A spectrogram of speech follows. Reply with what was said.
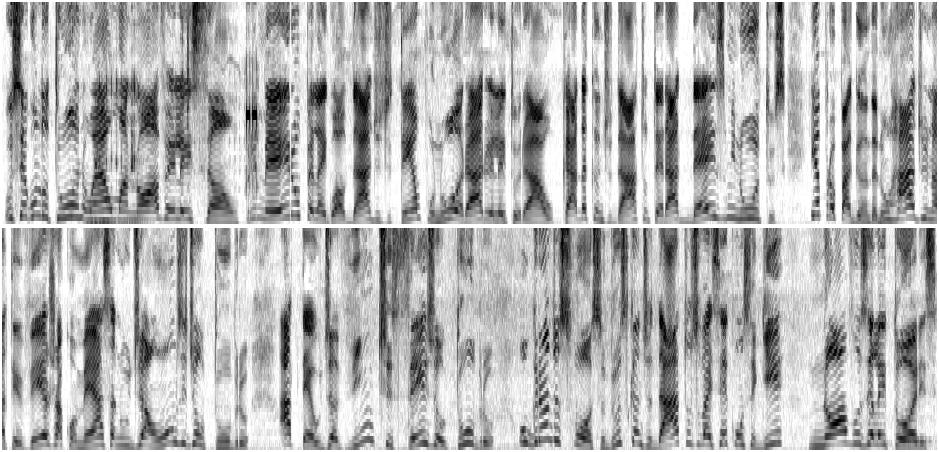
O segundo turno é uma nova eleição. Primeiro, pela igualdade de tempo no horário eleitoral. Cada candidato terá 10 minutos. E a propaganda no rádio e na TV já começa no dia 11 de outubro. Até o dia 26 de outubro, o grande esforço dos candidatos vai ser conseguir novos eleitores.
